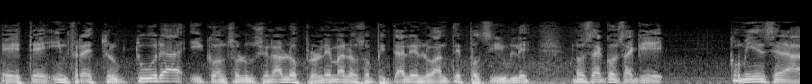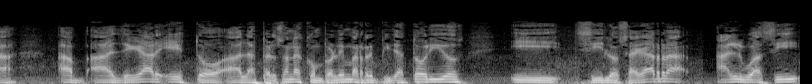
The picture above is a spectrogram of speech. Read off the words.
este, infraestructura y con solucionar los problemas de los hospitales lo antes posible, no sea cosa que comiencen a, a, llegar esto a las personas con problemas respiratorios y si los agarra algo así,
